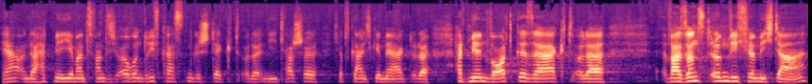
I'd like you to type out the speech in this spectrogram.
Ja, und da hat mir jemand 20 Euro in den Briefkasten gesteckt oder in die Tasche, ich habe es gar nicht gemerkt, oder hat mir ein Wort gesagt oder war sonst irgendwie für mich da.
